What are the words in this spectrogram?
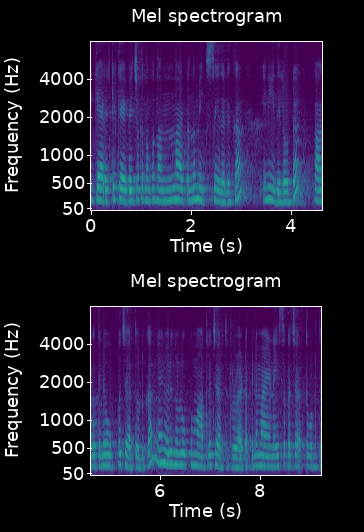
ഈ ക്യാരറ്റ് കാബേജൊക്കെ നമുക്ക് നന്നായിട്ടൊന്ന് മിക്സ് ചെയ്തെടുക്കാം. ഇനി ഇതിലോട്ട് പാകത്തിന് ഉപ്പ് ചേർത്ത് കൊടുക്കാം. ഞാൻ ഒരു നുള്ളു ഉപ്പ് മാത്രമേ ചേർത്തിട്ടുള്ളൂ കേട്ടോ. പിന്നെ മയണൈസൊക്കെ ചേർത്ത് കൊടുത്ത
